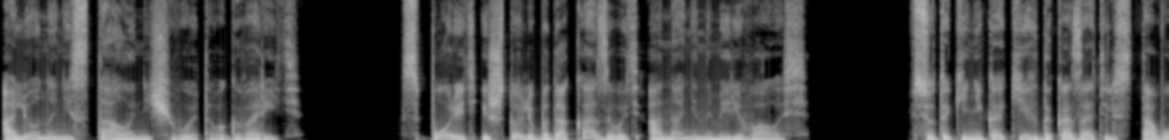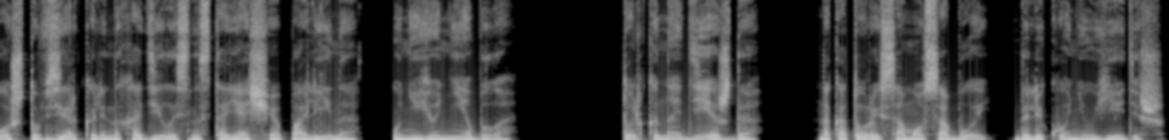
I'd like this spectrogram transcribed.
Алена не стала ничего этого говорить. Спорить и что-либо доказывать она не намеревалась. Все-таки никаких доказательств того, что в зеркале находилась настоящая Полина, у нее не было. Только надежда, на которой, само собой, далеко не уедешь.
